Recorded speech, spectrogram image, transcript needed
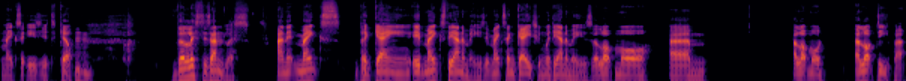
makes it easier to kill. Mhm. The list is endless and it makes the game, it makes the enemies, it makes engaging with the enemies a lot more, um, a lot more, a lot deeper.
